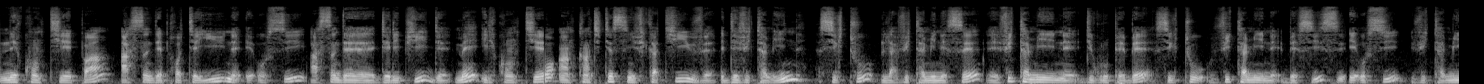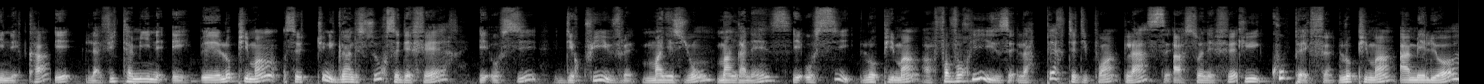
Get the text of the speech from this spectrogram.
ne contient pas assez de protéines et aussi assez de, lipides, mais il contient en quantité significative de vitamines, surtout la vitamine C, et vitamine du groupe B, surtout vitamine B6 et aussi vitamine K et la vitamine E. Et le piment, c'est une grande source de fer et aussi de cuivre, magnésium, manganèse et aussi le piment favorise la perte du poids grâce à son effet qui coupe. Le piment améliore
